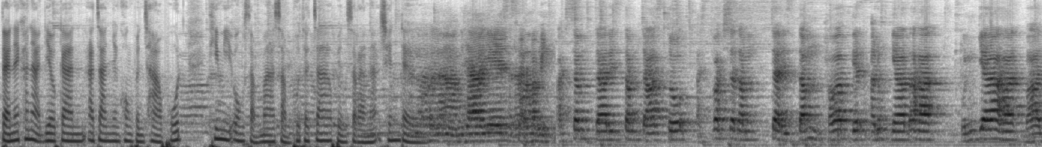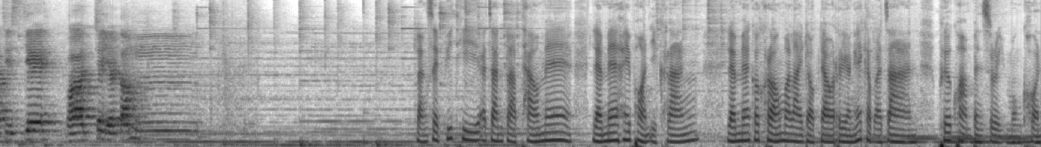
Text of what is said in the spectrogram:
แต่ในขณะเดียวกันอาจารย์ยังคงเป็นชาวพุทธ ที่มีองค์สัมมาสัมพุทธเจ้าเป็นสรณะเช่นเดิมปุญญาวาจิสเยวาจยตม หลังเสร็จพิธีอาจารย์กราบเท้าแม่ และแม่ให้พรอีกครั้ง และแม่ก็คล้องมาลายดอกดาวเรืองให้กับอาจารย์ เพื่อความเป็นสิริมงคล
